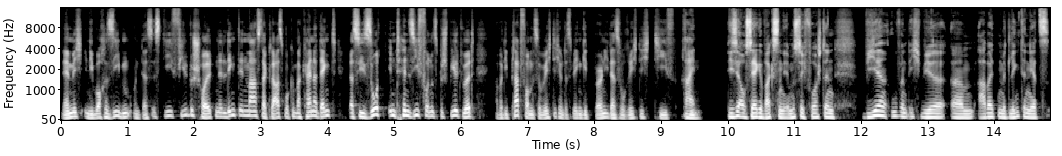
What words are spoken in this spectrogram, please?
nämlich in die Woche 7. Und das ist die viel bescholtene LinkedIn Masterclass, wo immer keiner denkt, dass sie so intensiv von uns bespielt wird. Aber die Plattform ist so wichtig und deswegen geht Bernie da so richtig tief rein. Die ist ja auch sehr gewachsen. Ihr müsst euch vorstellen, wir, Uwe und ich, wir ähm, arbeiten mit LinkedIn jetzt,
